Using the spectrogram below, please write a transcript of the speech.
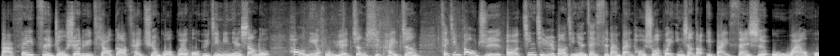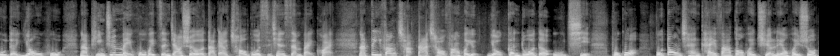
把非自住税率调高，才全国归户，预计明年上路，后年五月正式开征。财经报纸，呃，《经济日报》今天在四版版头说，会影响到一百三十五万户的用户，那平均每户会增加税额大概超过四千三百块。那地方炒打炒房会有有更多的武器，不过。不动产开发工会全联会说，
